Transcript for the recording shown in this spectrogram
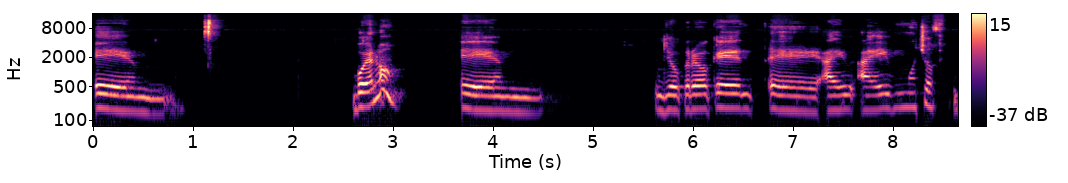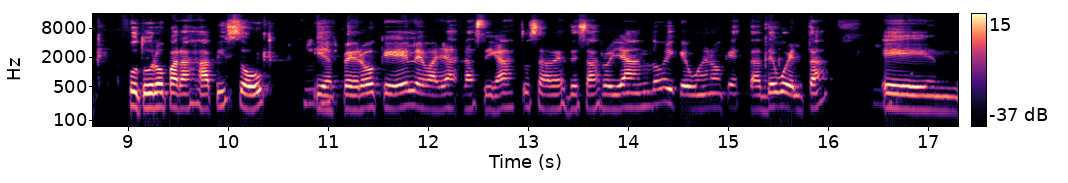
Em, bueno, em, yo creo que eh, hay, hay, mucho futuro para Happy Soap y espero que le vaya, la sigas, tú sabes, desarrollando y qué bueno que estás de vuelta, em,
